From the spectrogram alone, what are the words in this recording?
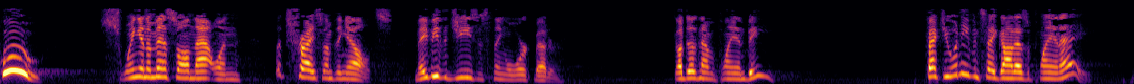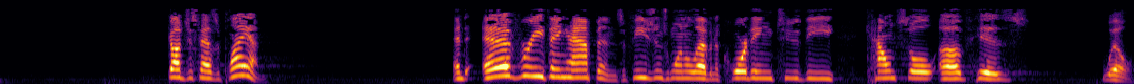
whoo, swinging a miss on that one. Let's try something else. Maybe the Jesus thing will work better. God doesn't have a plan B. In fact, you wouldn't even say God has a plan A. God just has a plan. And everything happens, Ephesians 1:11, according to the counsel of his will.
